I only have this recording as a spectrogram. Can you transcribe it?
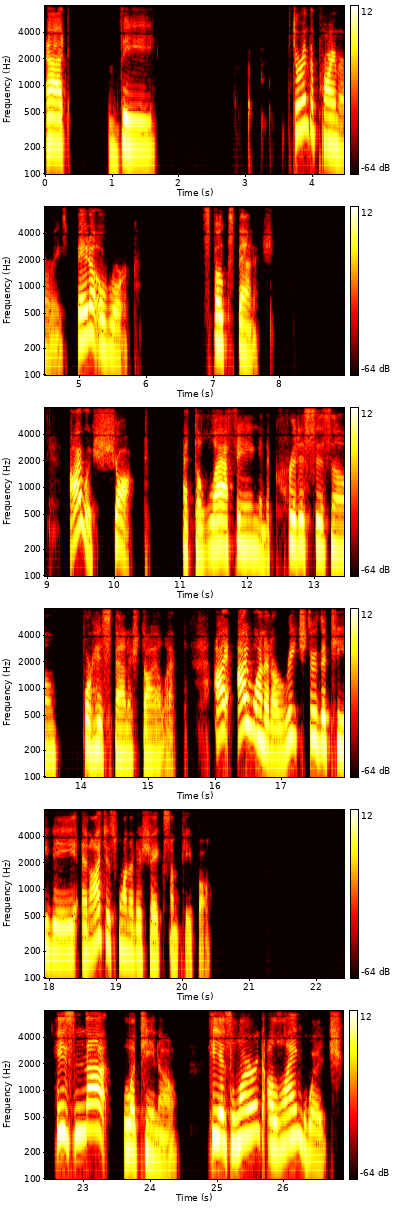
at the during the primaries, Beto O'Rourke spoke Spanish. I was shocked at the laughing and the criticism for his Spanish dialect. I I wanted to reach through the TV and I just wanted to shake some people. He's not Latino. He has learned a language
